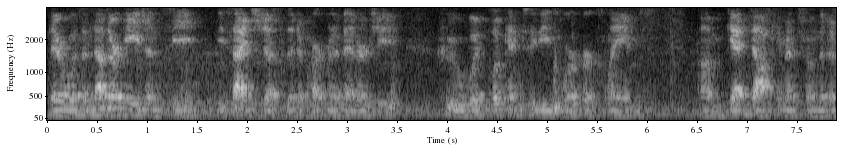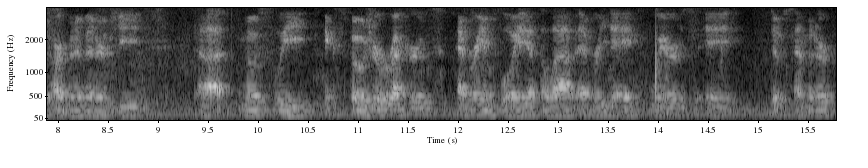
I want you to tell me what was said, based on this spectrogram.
there was another agency besides just the Department of Energy who would look into these worker claims, um, get documents from the Department of Energy, uh, mostly exposure records. Every employee at the lab every day wears a dosimeter,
